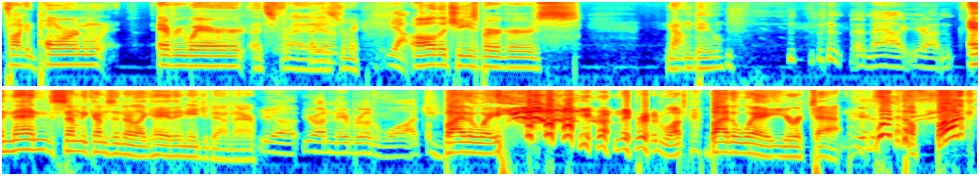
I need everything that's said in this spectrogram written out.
fucking porn everywhere that's, uh, that's for me Yeah. all the cheeseburgers, Mountain Dew, And now you're on. and then somebody comes in. They're like, "Hey, they need you down there." Yeah, you're on neighborhood watch. By the way, you're on neighborhood watch. By the way, you're a cat. What the fuck?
